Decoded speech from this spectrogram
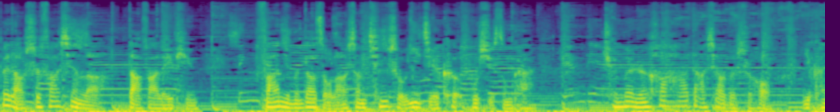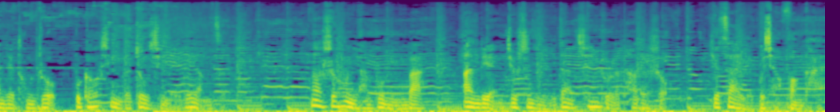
被老师发现了，大发雷霆。罚你们到走廊上牵手一节课，不许松开。全班人哈哈大笑的时候，你看见同桌不高兴的皱起眉的样子。那时候你还不明白，暗恋就是你一旦牵住了他的手，就再也不想放开。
